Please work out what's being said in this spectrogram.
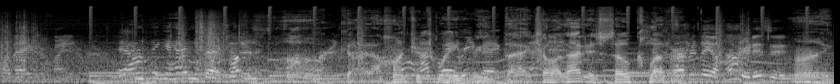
all the bags or find it. Yeah, I don't think it had any bags. There's nothing. Oh God, a hundred Not Duane Duane Reade Reade bags. bags. Oh, that is so Not clever. really a hundred, is it? My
